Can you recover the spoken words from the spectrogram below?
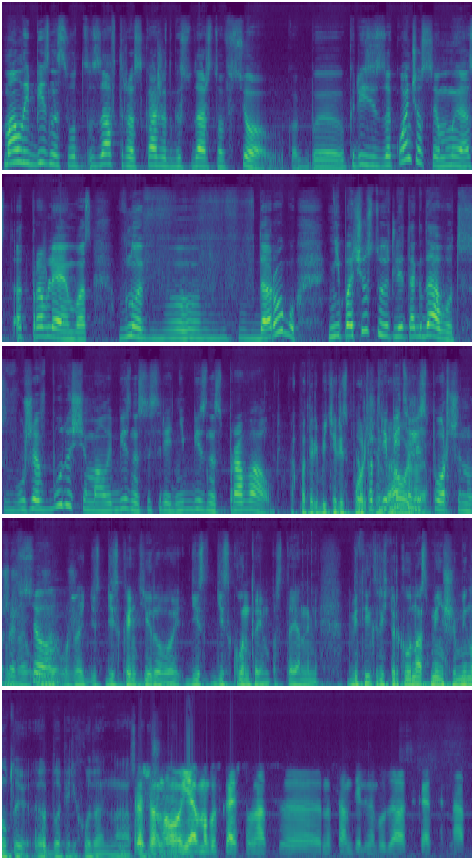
Малый бизнес вот завтра скажет государство, все, как бы кризис закончился, мы отправляем вас вновь в, в, в дорогу. Не почувствует ли тогда вот уже в будущем малый бизнес и средний бизнес провал? А потребитель испорчен, а потребитель да, уже? испорчен уже, уже все. Уже, уже дисконтировали, дис, дисконтами постоянными. Дмитрий Викторович, только у нас меньше минуты э, до перехода на... Хорошо, ну я могу сказать, что у нас э, на самом деле наблюдалась такая стагнация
